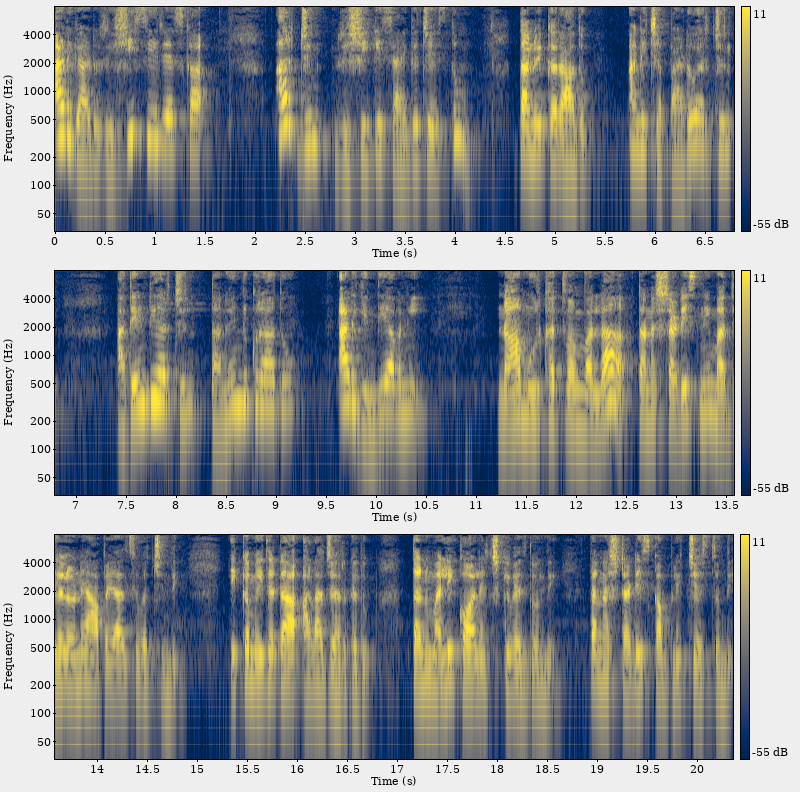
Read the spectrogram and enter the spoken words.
అడిగాడు రిషి సీరియస్గా. అర్జున్ రిషికి సైగ చేస్తూ తను ఇక రాదు అని చెప్పాడు అర్జున్. అదేంటి అర్జున్? తను ఎందుకు రాదు? అడిగింది అవని. నా మూర్ఖత్వం వల్ల తన స్టడీస్ని మధ్యలోనే ఆపేయాల్సి వచ్చింది. ఇక మీదట అలా జరగదు. తను మళ్ళీ కాలేజ్కి వెళ్తుంది. తన స్టడీస్ కంప్లీట్ చేస్తుంది.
